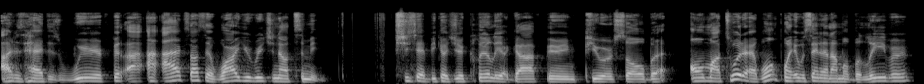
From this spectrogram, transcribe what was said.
I just had this weird. Feel. I, I I asked, I said, why are you reaching out to me? She said because you're clearly a God fearing, pure soul. But on my Twitter, at one point, it was saying that I'm a believer.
